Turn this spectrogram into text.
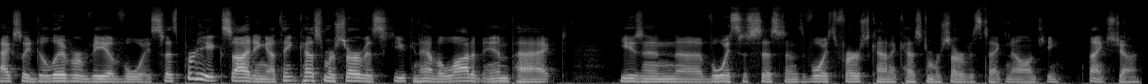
actually deliver via voice. So it's pretty exciting. I think customer service, you can have a lot of impact using uh, voice assistance, voice first kind of customer service technology. Thanks, John.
